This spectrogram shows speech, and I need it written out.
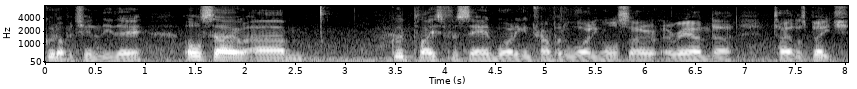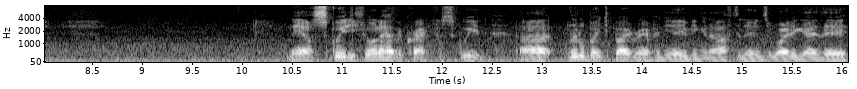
good opportunity there. Also, um, good place for sand whiting and trumpeter whiting also around uh, Taylor's Beach. Now, squid, if you want to have a crack for squid, uh, Little Beach boat ramp in the evening and afternoon's a way to go there.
